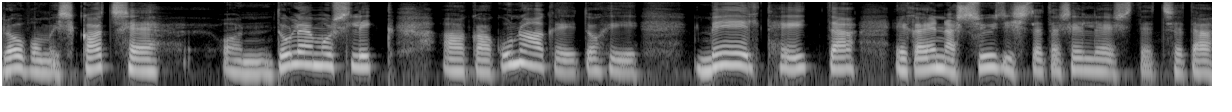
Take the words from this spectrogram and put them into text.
loobumine loobumiskatse on tulemuslik, aga kunagi ei tohi meelt heita ega ennast süüdistada selle eest, et seda,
